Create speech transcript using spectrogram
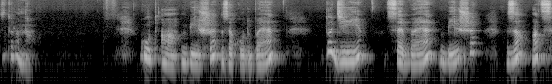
сторона. Кут А більше за кут Б, тоді СБ більше за АС.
